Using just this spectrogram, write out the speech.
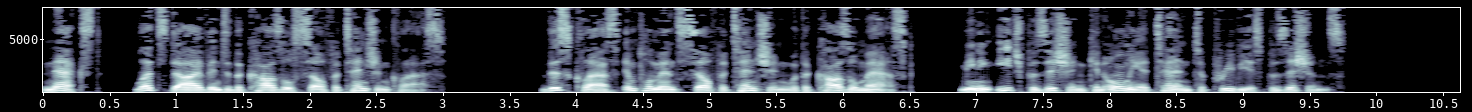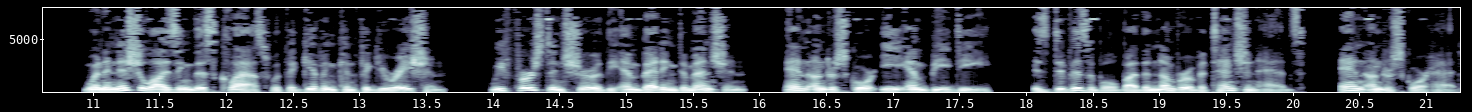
Next, let's dive into the causal self-attention class. This class implements self-attention with a causal mask, meaning each position can only attend to previous positions. When initializing this class with the given configuration, we first ensure the embedding dimension, n underscore embd, is divisible by the number of attention heads, n underscore head.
